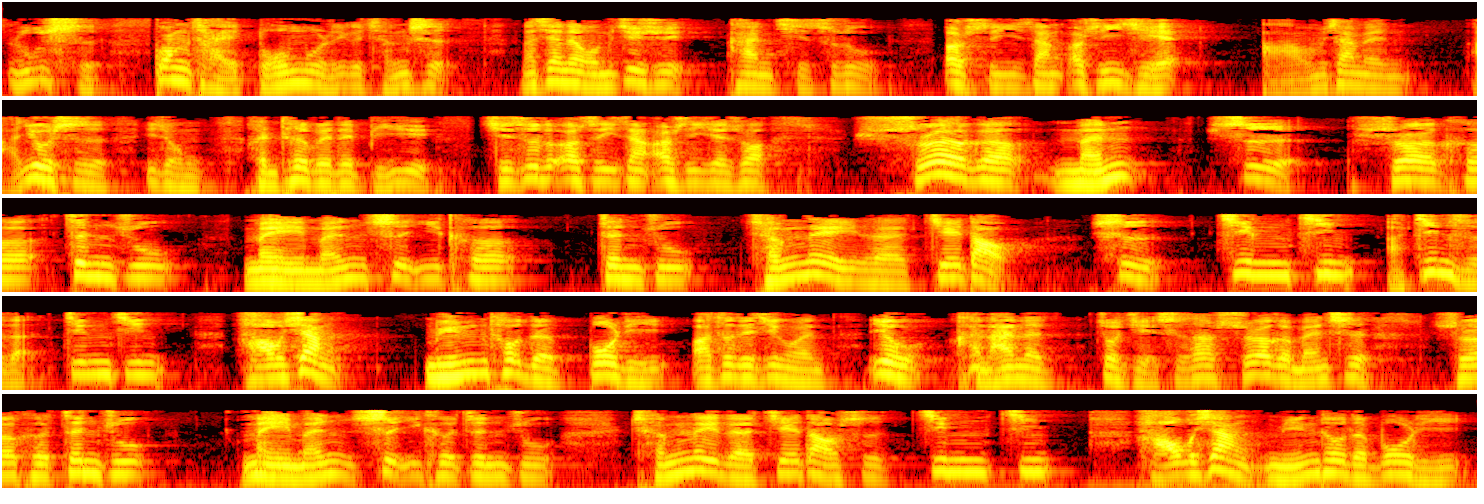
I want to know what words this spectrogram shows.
如此光彩夺目的一个城市。那现在我们继续看启示录二十一章二十一节啊，我们下面啊又是一种很特别的比喻。启示录二十一章二十一节说。十二个门是十二颗珍珠，每门是一颗珍珠。城内的街道是晶金啊，金子的晶金，好像明透的玻璃啊。这些经文又很难的做解释。它十二个门是十二颗珍珠，每门是一颗珍珠。城内的街道是晶金，好像明透的玻璃。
